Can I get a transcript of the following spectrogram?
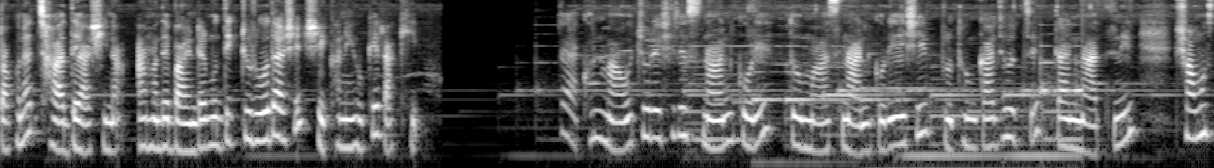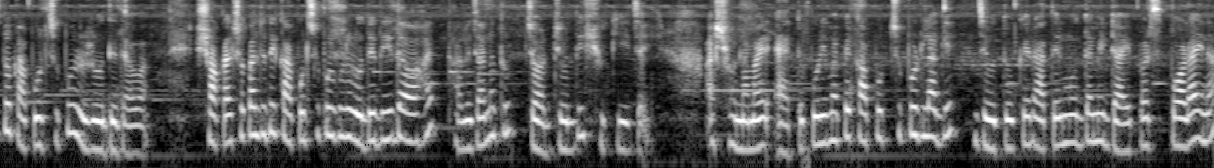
তখন আর ছাদে আসি না। আমাদের বারান্দার মধ্যে একটু রোদ আসে, সেখানেই ওকে রাখি। তো এখন মাও চলে এসেছে স্নান করে। তো মা স্নান করে এসে প্রথম কাজ হচ্ছে তার নাতনির সমস্ত কাপড় চোপড় রোদে দেওয়া। সকাল সকাল যদি কাপড় চোপড়গুলো রোদে দিয়ে দেওয়া হয়, তাহলে জানো তো জ্বর জলদি শুকিয়ে যায়। আর সোনামায়ের এত পরিমাপে কাপড় চোপড় লাগে যেহেতু ওকে রাতের মধ্যে আমি ডাইপার্স পরাই না,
